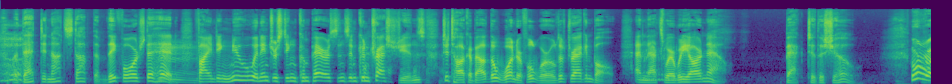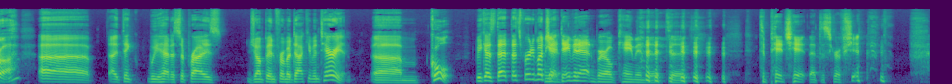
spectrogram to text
But that did not stop them. They forged ahead, finding new and interesting comparisons and contrastions to talk about the wonderful world of Dragon Ball. And that's where we are now. Back to the show. Hoorah! Uh, I think we had a surprise jump in from a documentarian. Um, cool, because that that's pretty much Yeah, it. David Attenborough came in to to, to pitch hit that description.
